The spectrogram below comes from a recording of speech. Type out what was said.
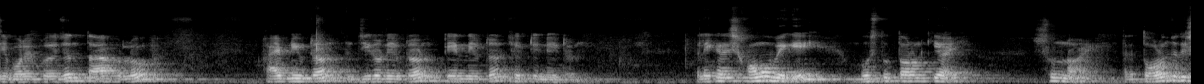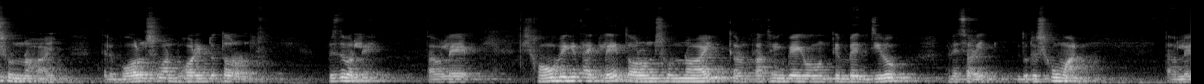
যে বলের প্রয়োজন, তা হলো five newton zero newton ten newton fifteen newton. তাহলে এখানে সমবেগে বস্তুর ত্বরণ কী হয়? শূন্য হয়। তাহলে ত্বরণ যদি শূন্য হয়, তাহলে বল সমান ভর ইন্টু ত্বরণ। বুঝতে পারলে? সমবেগে থাকলে ত্বরণ শূন্য হয়, কারণ প্রাথমিক বেগ এবং অন্তিম বেগ জিরো মানে সরি দুটো সমান। তাহলে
